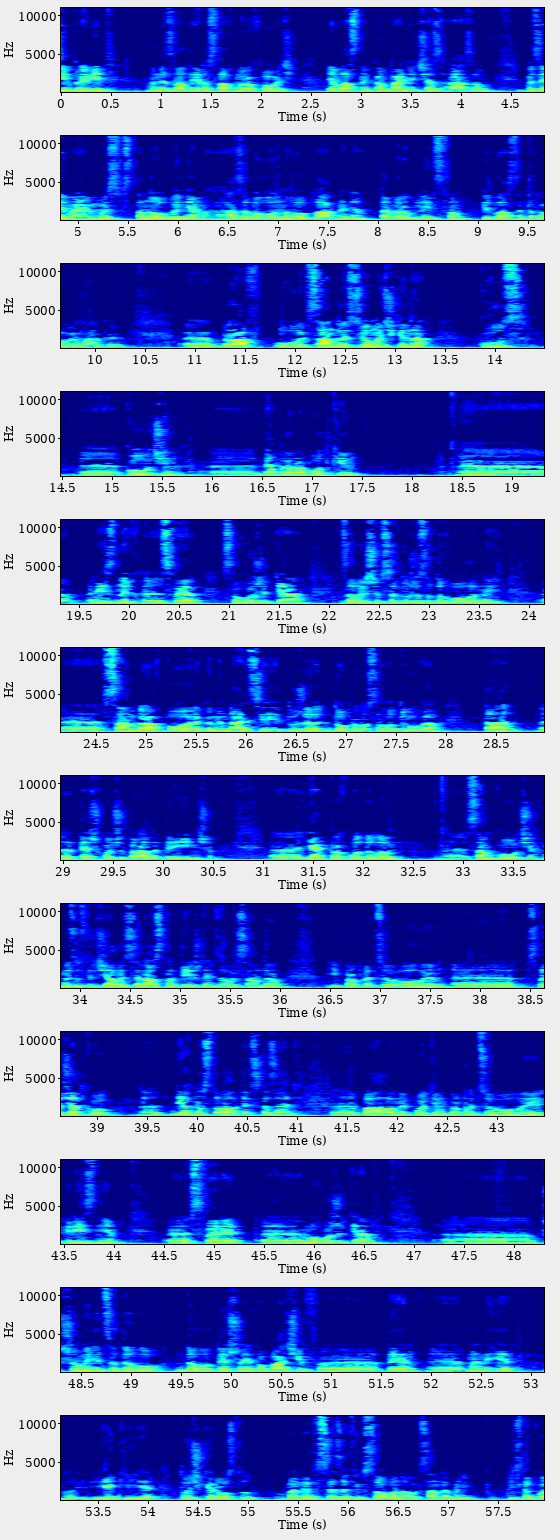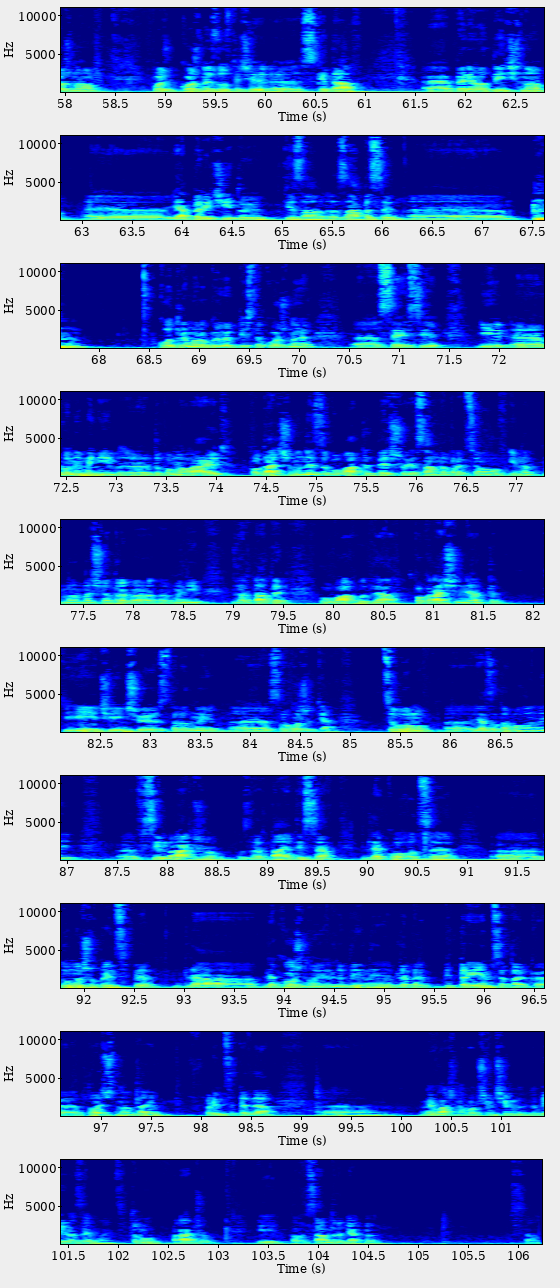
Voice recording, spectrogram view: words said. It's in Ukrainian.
Всім привіт! Мене звати Ярослав Морохович. Я власник компанії Час газу. Ми займаємось встановленням газобалонного обладнання та виробництвом під власною торговою маркою. Е, Брав у Олександра Сьомочкіна курс е, коучинг е, для проработки різних сфер свого життя. Залишився дуже задоволений. Сам брав по рекомендації дуже доброго свого друга та е, теж хочу порадити іншим. Е, Як проходило е, сам коучинг? Ми зустрічалися раз на тиждень з Олександром і пропрацьовували спочатку діагностували, так сказати, балами, потім пропрацьовували різні сфери мого життя. Що мені це дало? Дало те, що я побачив, де в мене є, ну, які є точки росту. У мене все зафіксовано. Олександр мені після кожного кожної зустрічі е, скидав. Е, Періодично е, я перечитую ті за- записи, котрі ми робили після кожної сесії, і вони мені допомагають подальшому не забувати те, що я сам напрацьовував, і на, на, на що треба мені звертати увагу для покращення тієї чи іншої сторони свого життя. Цілому е, я задоволений. Е, Всім раджу, звертайтеся. Для кого це? Е, Думаю, що в принципі для, для кожної людини, для підприємця так точно, да, і в принципі для неважно, в чим людина займається. Тому раджу і Олександру дякую. Все.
